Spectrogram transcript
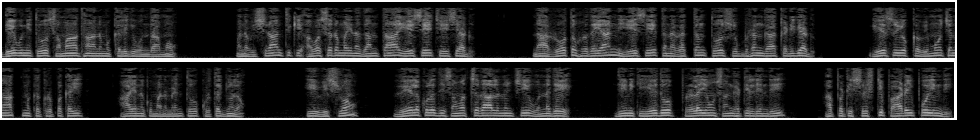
దేవునితో సమాధానము కలిగి ఉందాము. మన విశ్రాంతికి అవసరమైనదంతా ఏసే చేశాడు. నా రోత హృదయాన్ని ఏసే తన రక్తంతో శుభ్రంగా కడిగాడు. యేసు యొక్క విమోచనాత్మక కృపకై ఆయనకు మనమెంతో కృతజ్ఞులం. ఈ విశ్వం వేల కొలది సంవత్సరాల నుంచి ఉన్నదే. దీనికి ఏదో ప్రళయం సంఘటిల్లింది. అప్పటి సృష్టి పాడైపోయింది.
